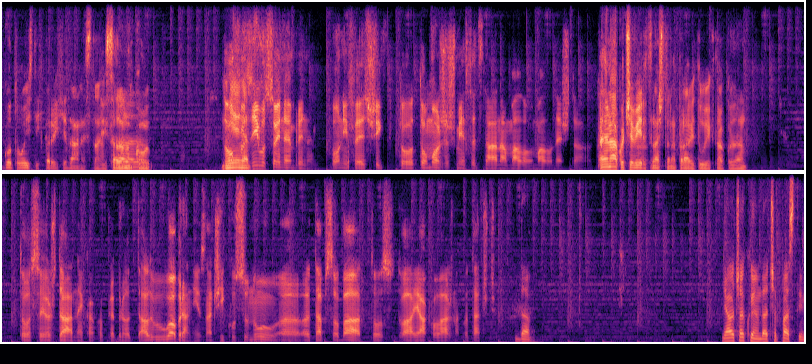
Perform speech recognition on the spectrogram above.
gotovo istih prvih 11, a i sad Da, da, onako Na mijenjat ofenzivu se i ne brinem. Boniface, Šik, to, to možeš mjesec dana malo, malo nešto. A onako će Virt nešto napraviti uvijek, tako da. To se još da nekako prebroditi. Ali u obrani, znači Kusunu, uh, Tapsoba, to su dva jako važna kotačića. Da. Ja očekujem da će pasti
